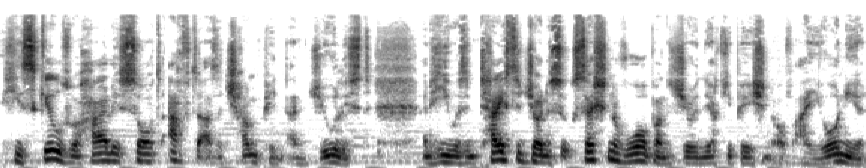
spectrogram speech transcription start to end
his skills were highly sought after as a champion and duelist, and he was enticed to join a succession of warbands during the occupation of Ionia,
